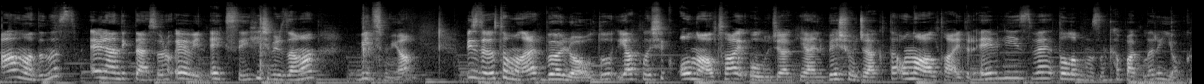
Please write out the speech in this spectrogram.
Almadınız, evlendikten sonra o evin eksiği hiçbir zaman bitmiyor. Bizde de tam olarak böyle oldu. Yaklaşık 16 ay olacak yani 5 Ocak'ta 16 aydır evliyiz ve dolabımızın kapakları yok.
